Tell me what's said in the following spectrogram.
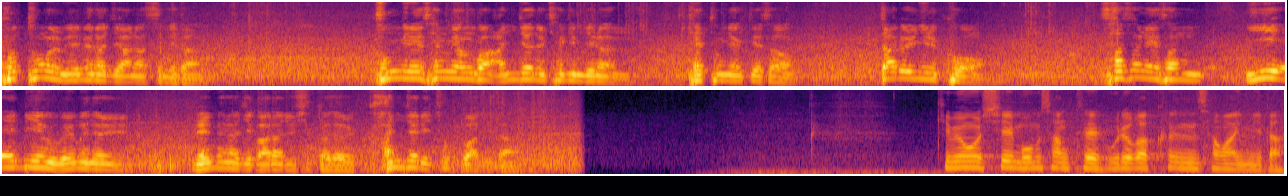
고통을 외면하지 않았습니다. 국민의 생명과 안전을 책임지는 대통령께서 딸을 잃고 사선에 선이 애비의 외면을 외면하지 말아주실 것을 간절히 촉구합니다. 김용호 씨몸 상태 우려가 큰 상황입니다.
